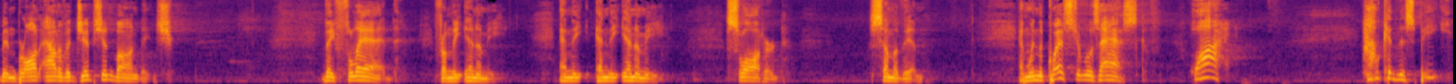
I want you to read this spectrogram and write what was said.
been brought out of Egyptian bondage, they fled from the enemy, and the, and the enemy slaughtered some of them. And when the question was asked, why? How can this be?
